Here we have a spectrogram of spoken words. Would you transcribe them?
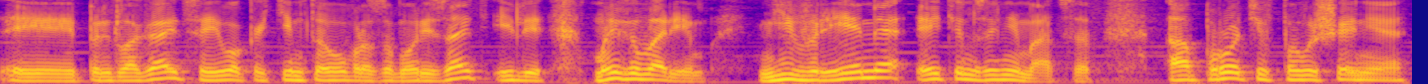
И предлагается его каким-то образом урезать, или мы говорим, не время этим заниматься, а против повышения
